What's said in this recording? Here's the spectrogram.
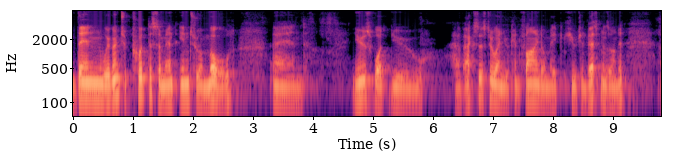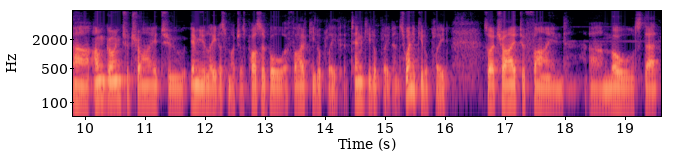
Then we're going to put the cement into a mold and use what you have access to and you can find or make huge investments on it. Uh, I'm going to try to emulate as much as possible a 5 kilo plate, a 10 kilo plate and 20 kilo plate. So I try to find uh, molds that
